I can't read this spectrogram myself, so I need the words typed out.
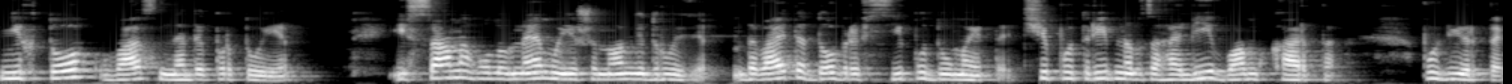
Ніхто вас не депортує. І саме головне, мої шановні друзі, давайте добре всі подумайте, чи потрібна взагалі вам карта. Повірте,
